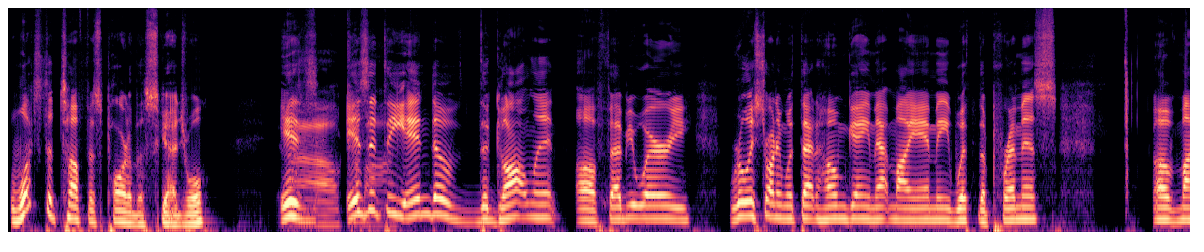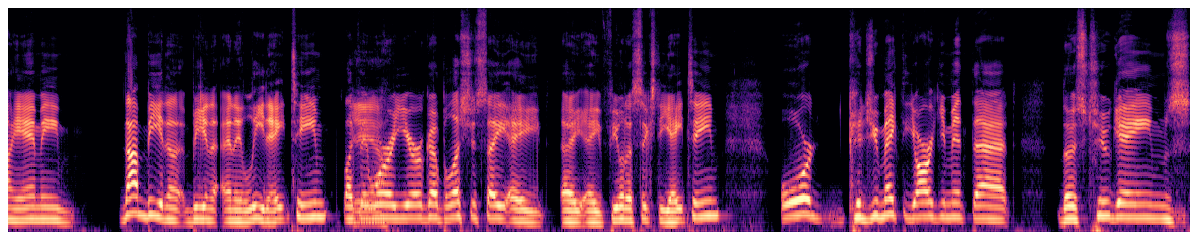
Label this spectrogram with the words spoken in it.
What's the toughest part of the schedule? Is oh, is it on. the end of the gauntlet of February? Really starting with that home game at Miami with the premise of Miami not being a, being an elite eight team like yeah. they were a year ago, but let's just say a, a, a field of 68 team? Or could you make the argument that those two games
